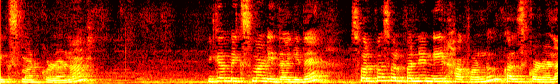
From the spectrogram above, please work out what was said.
ಮಿಕ್ಸ್ ಮಾಡ್ಕೊಳ್ಳೋಣ. ಈಗ ಮಿಕ್ಸ್ ಮಾಡಿದ್ದಾಗಿದೆ ಸ್ವಲ್ಪ ಸ್ವಲ್ಪನೇ ನೀರು ಹಾಕ್ಕೊಂಡು ಕಲಿಸ್ಕೊಳ್ಳೋಣ.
